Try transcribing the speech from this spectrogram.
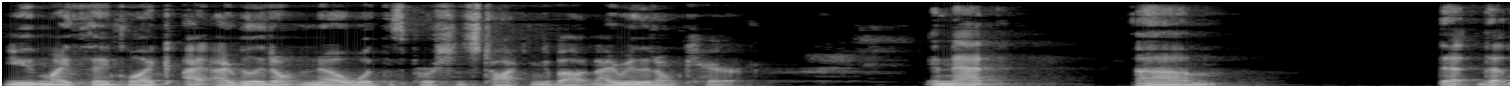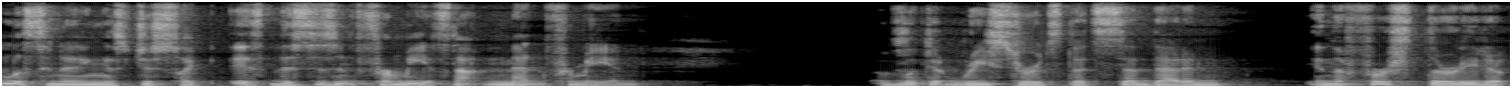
you might think like, I, I really don't know what this person's talking about and I really don't care. And that, um, that, that listening is just like, this isn't for me. It's not meant for me. And I've looked at research that said that in, in the first 30 to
